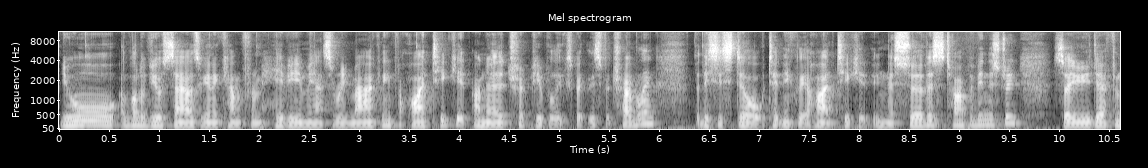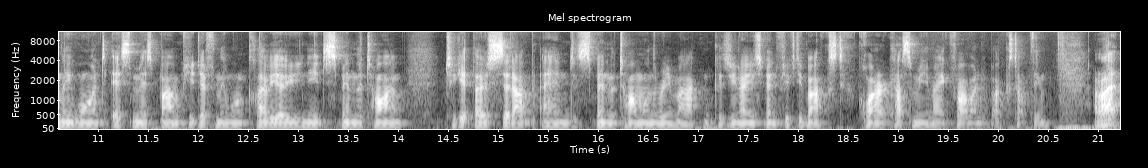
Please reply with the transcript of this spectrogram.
your a lot of your sales are going to come from heavy amounts of remarketing for high ticket. I know that people expect this for traveling, but this is still technically a high ticket in the service type of industry. So you definitely want SMS bump. You definitely want Klaviyo. You need to spend the time to get those set up and spend the time on the remarketing because you know you spend 50 bucks to acquire a customer, you make 500 bucks type thing. All right.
